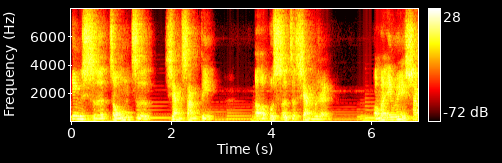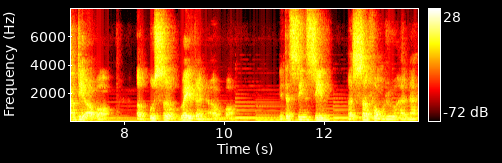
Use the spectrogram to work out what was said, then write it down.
应使种子向上帝，而不是指向人。我们因为上帝而活，而不是为人而活。你的信心和侍奉如何呢？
